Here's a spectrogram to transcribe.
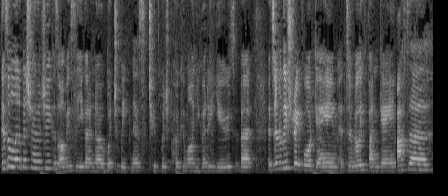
There's a little bit of strategy because obviously you gotta know which weakness to which Pokemon you gotta use, but it's a really straightforward game. It's a really fun game. After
